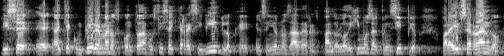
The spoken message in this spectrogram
Dice, eh, hay que cumplir, hermanos, con toda justicia, hay que recibir lo que el Señor nos da de respaldo. Lo dijimos al principio, para ir cerrando,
